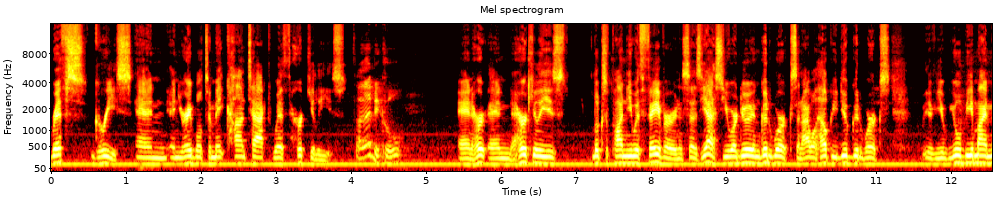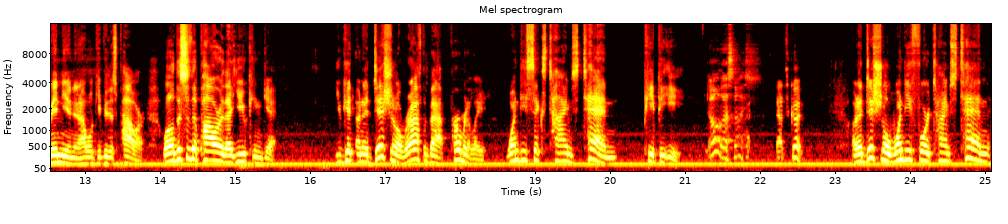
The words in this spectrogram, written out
Rifts, Greece, and and you're able to make contact with Hercules oh, that'd be cool. and Her- and Hercules looks upon you with favor and says, "Yes, you are doing good works, and I will help you do good works. If you you will be my minion, and I will give you this power." Well, this is the power that you can get. You get an additional right off the bat permanently one d six times ten PPE. Oh, that's nice. That's good. An additional one d four times ten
